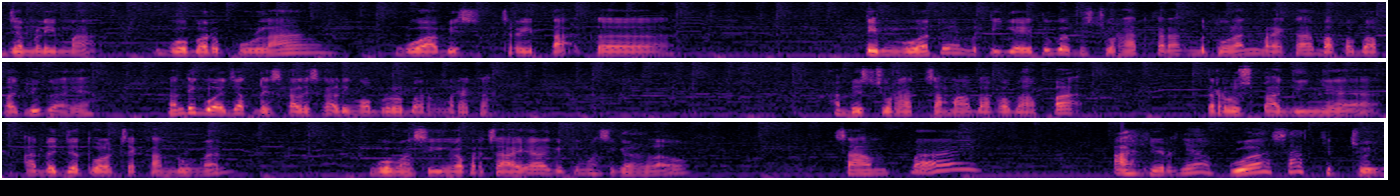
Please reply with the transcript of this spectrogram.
Jam 5 gue baru pulang gue habis cerita ke tim gue tuh yang bertiga itu gue habis curhat karena kebetulan mereka bapak-bapak juga ya. Nanti gue ajak deh sekali-sekali ngobrol bareng mereka. Habis curhat sama bapak-bapak, terus paginya ada jadwal cek kandungan. Gue masih nggak percaya gitu, masih galau. Sampai akhirnya gue sakit cuy.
